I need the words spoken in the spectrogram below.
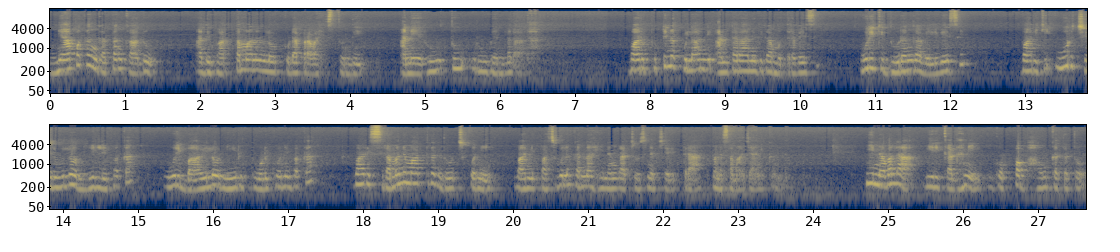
జ్ఞాపకం గతం కాదు అది వర్తమానంలో కూడా ప్రవహిస్తుంది అనే రూతు రూబెన్ల గాథ. వారు పుట్టిన కులాన్ని అంటరానిదిగా ముద్రవేసి ఊరికి దూరంగా వెలివేసి వారికి ఊరు చెరువులో నీళ్ళు ఇవ్వక ఊరి బావిలో నీరు తోడుకోనివ్వక వారి శ్రమను మాత్రం దోచుకొని వారిని పశువుల కన్నా హీనంగా చూసిన చరిత్ర మన సమాజానికి ఉంది. ఈ నవల వీరి కథని గొప్ప భావుకతతో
